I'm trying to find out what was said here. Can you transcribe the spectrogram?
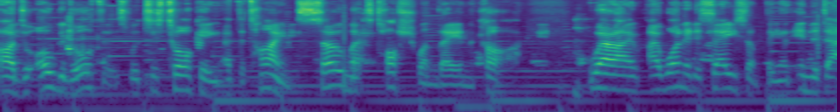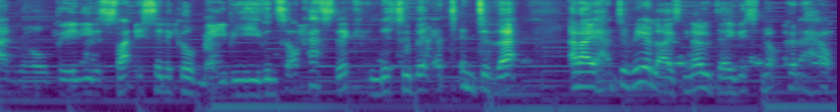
our older daughters were just talking at the time so much tosh one day in the car where I, I wanted to say something in the dad role, being either slightly cynical, maybe even sarcastic, a little bit a tint of that. And I had to realize, no, Dave, it's not going to help.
